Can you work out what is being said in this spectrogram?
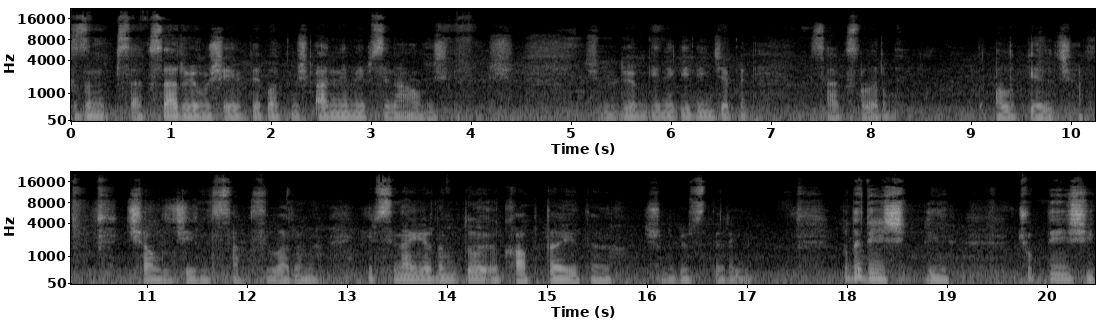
kızım saksı arıyormuş evde. Bakmış annem hepsini almış gitmiş. Şimdi diyorum yine gelince ben saksıları alıp geleceğim. Çalacağım saksılarını. Hepsini ayırdım. Bu kaptaydı. Şunu göstereyim. Bu da değişik bir. Çok değişik.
